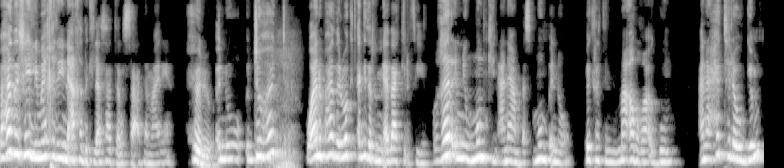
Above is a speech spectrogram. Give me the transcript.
فهذا الشيء اللي ما يخليني آخذ كلاسات الساعة 8 حلو. إنه جهد وأنا بهذا الوقت أقدر إني أذاكر فيه. غير اني ممكن أنام بس مو بإنه فكرة إني ما أبغى أقوم. أنا حتى لو قمت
